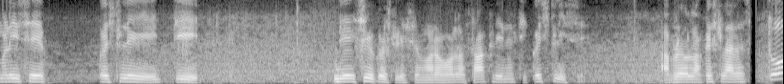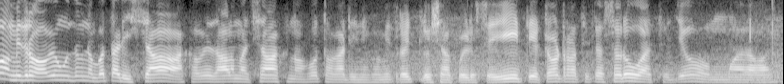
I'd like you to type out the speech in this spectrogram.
મળી છે કસલી તી દેશી કસલી છે, મારા ઓલા સાંકડી નથી, કસલી છે. આપણે ઓલા કસલા રસ તો મિત્રો, હવે હું તમને બતાડીશ શાક. હવે ઝાડમાં શાકનો હોથો કાઢી નાખ્યો મિત્રો એટલું શાક પડ્યું છે. એ તે ટોટરાથી તો શરૂઆત થઈ જો મારા વાળા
